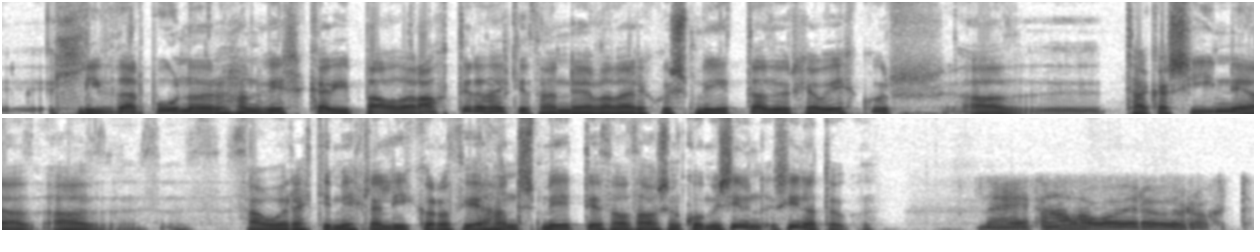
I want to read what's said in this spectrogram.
Hlýfðarbúnaður hann virkar í báðar áttir að það ekki? Þannig ef það er eitthvað smitaður hjá ykkur að taka síni að, að þá er ekki mikla líkur á því að hann smiti þá þá sem kom í sín, sínatöku Nei, það á að vera auðrögt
